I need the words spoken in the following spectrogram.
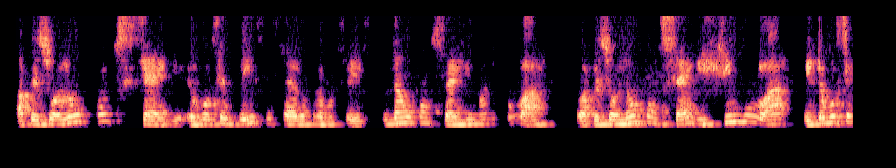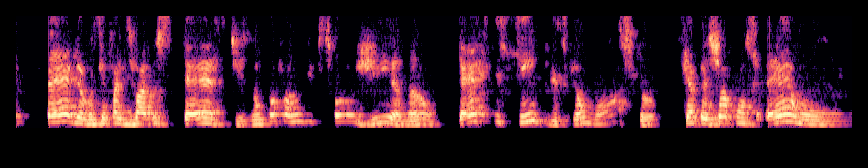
a pessoa não consegue, eu vou ser bem sincero para vocês, não consegue manipular. A pessoa não consegue simular. Então você pega, você faz vários testes, não estou falando de psicologia, não. Testes simples que eu mostro se a pessoa é um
